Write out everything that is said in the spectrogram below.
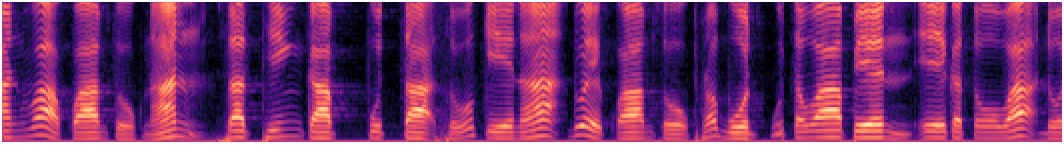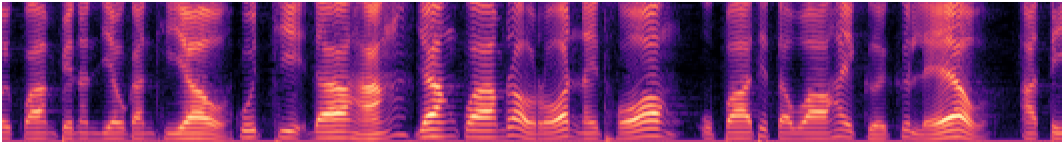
ันว่าความโศกนั้น สัตทิงกับ ปุตตะโสเกนะด้วยความโศกพระบุตร อุตวาเป็นเอกโตวะ โดยความเป็นอันเดียวกันเทียว กุจิดาหัง ยังความเร่าร้อนในท้อง อุปาทิตวาให้เกิดขึ้นแล้วอติ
